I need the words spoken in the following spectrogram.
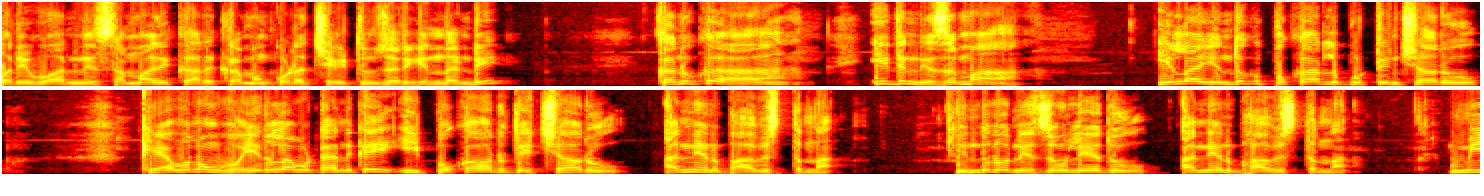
మరి వారిని సమాధి కార్యక్రమం కూడా చేయటం జరిగిందండి. కనుక ఇది నిజమా? ఇలా ఎందుకు పుకార్లు పుట్టించారు? కేవలం వైరల్ అవ్వటానికే ఈ పుకారు తెచ్చారు అని నేను భావిస్తున్నా. ఇందులో నిజం లేదు అని నేను భావిస్తున్నా. మీ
